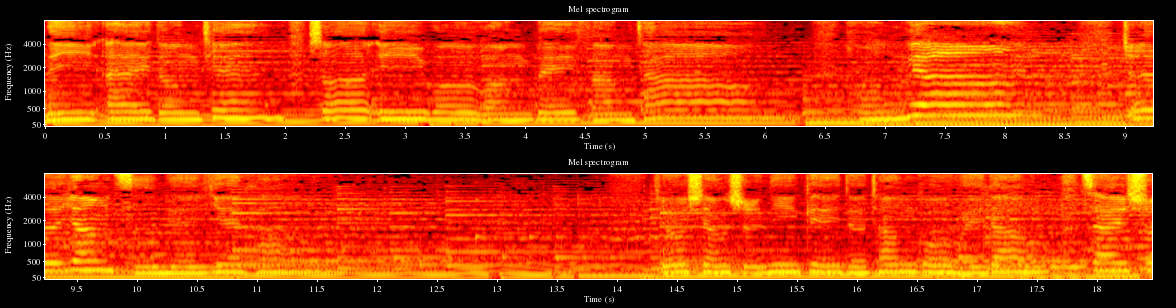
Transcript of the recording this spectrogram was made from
你爱冬天，所以我往北方逃。荒凉，这样自虐也好。就像是你给的糖果味道，在手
